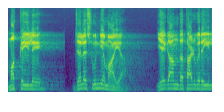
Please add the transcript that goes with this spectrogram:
മക്കയിലെ ജലശൂന്യമായ ഏകാന്ത താഴ്വരയിൽ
